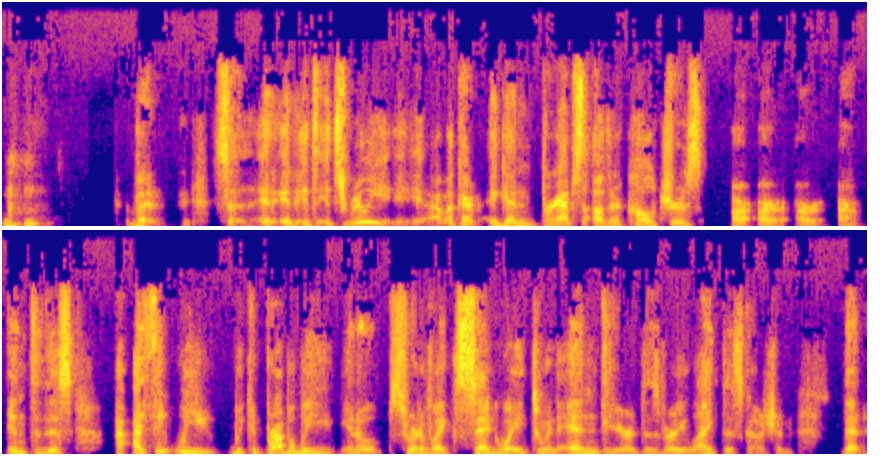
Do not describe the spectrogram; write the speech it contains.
but so it, it, it's really like again perhaps other cultures are, are are are into this i think we we could probably you know sort of like segue to an end here at this very light discussion that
